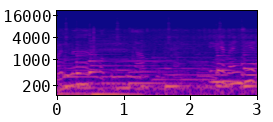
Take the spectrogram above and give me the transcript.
bener waktu itu nyampur kan Iya banjir.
